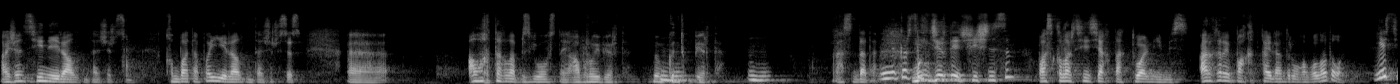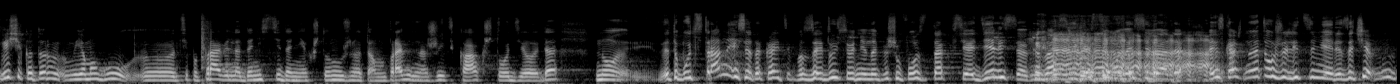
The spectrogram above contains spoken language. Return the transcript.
Айжан сен ел алдында жүрсің. Қымбат апай ел алдында жүрсіз. Ә, аллах тағала бізге осындай абырой берді мүмкіндік берді. расында да Мне кажется, мың жерден шешінсін басқалар сен сияқты актуальный емес ары қарай бақытқа айландыруға болады ғой Есть вещи, которые я могу, э, типа, правильно донести до них, что нужно там правильно жить, как, что делать, да. Но это будет странно, если я такая, типа, зайду сегодня, напишу пост, так все оделись, а казахские костюмы на себя, да. Они скажут, ну это уже лицемерие, зачем? Ну,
